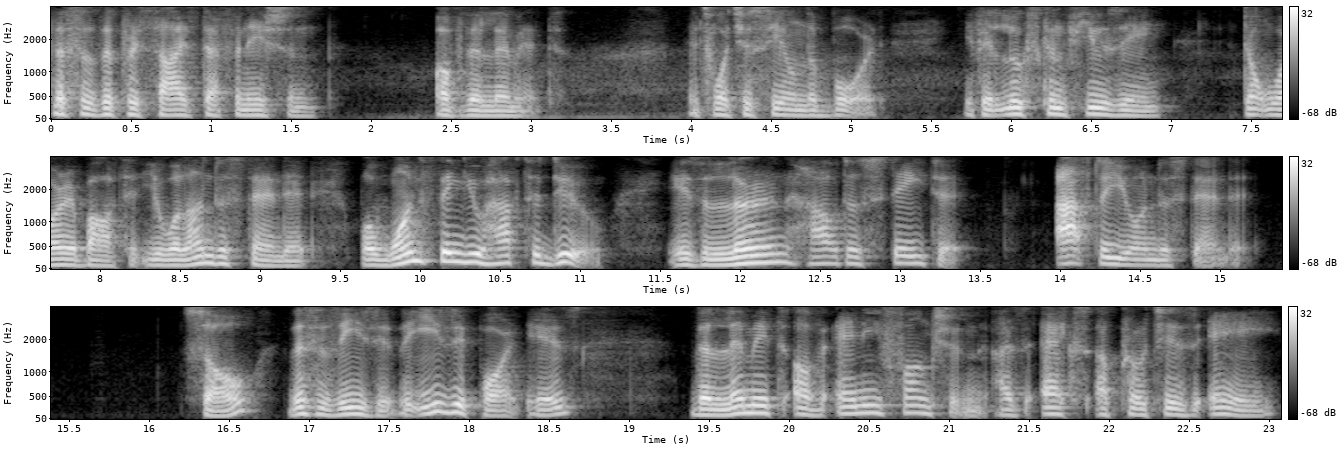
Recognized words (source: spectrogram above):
This is the precise definition of the limit. It's what you see on the board. If it looks confusing, don't worry about it. You will understand it. But one thing you have to do is learn how to state it after you understand it. So this is easy. The easy part is the limit of any function as x approaches a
